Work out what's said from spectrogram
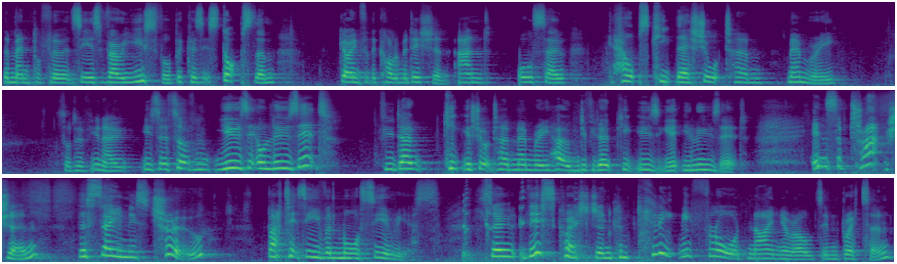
the mental fluency is very useful because it stops them going for the column addition and also helps keep their short-term memory sort of, you know, you sort of use it or lose it. If you don't keep your short-term memory honed, if you don't keep using it, you lose it. In subtraction, the same is true, but it's even more serious. So this question completely floored nine-year-olds in Britain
